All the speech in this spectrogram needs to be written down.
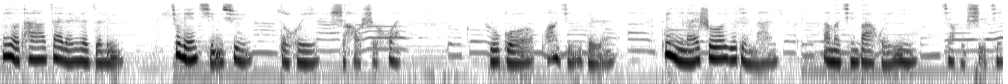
没有他在的日子里，就连情绪都会时好时坏。如果忘记一个人，对你来说有点难。那么，请把回忆交给时间。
